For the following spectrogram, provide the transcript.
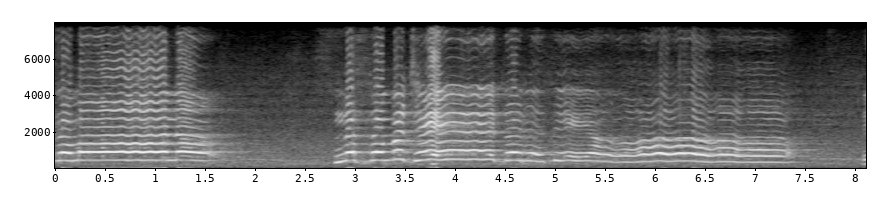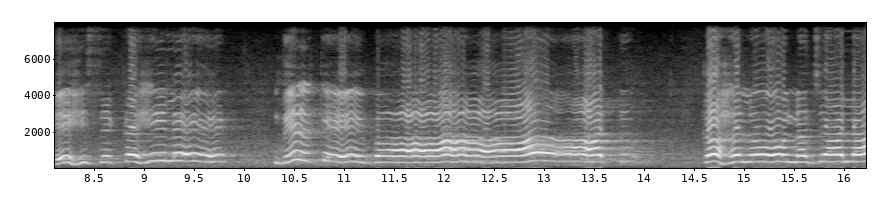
जमाना न समझे दर्दिया। यही से कहले दिल के बात। कहलो न जाला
